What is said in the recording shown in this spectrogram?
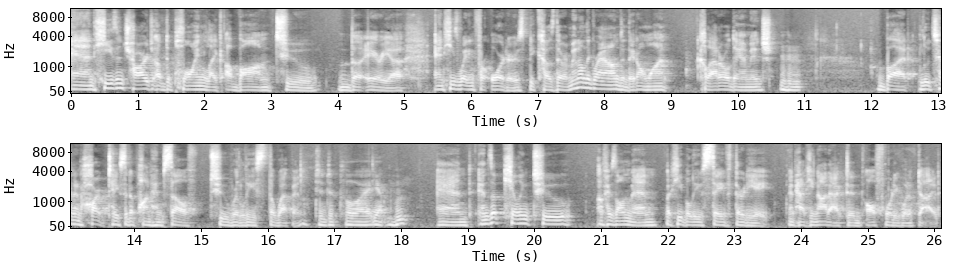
And he's in charge of deploying like a bomb to the area. And he's waiting for orders because there are men on the ground and they don't want collateral damage. But Lieutenant Harp takes it upon himself to release the weapon To deploy. Yeah. mhm. and ends up killing two of his own men, but he believes saved 38. And had he not acted, all 40 would have died.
